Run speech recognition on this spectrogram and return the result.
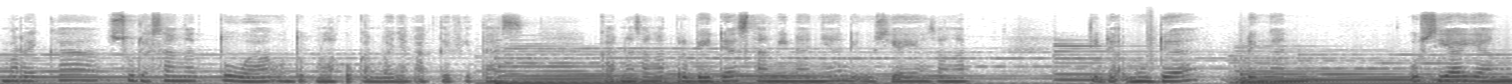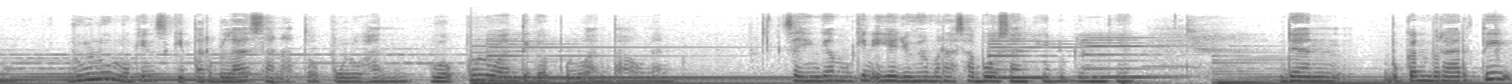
mereka sudah sangat tua untuk melakukan banyak aktivitas karena sangat berbeda staminanya di usia yang sangat tidak muda dengan usia yang dulu mungkin sekitar belasan atau puluhan, dua puluhan, tiga puluhan tahunan. Sehingga mungkin ia juga merasa bosan hidup di dunia. Dan bukan berarti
